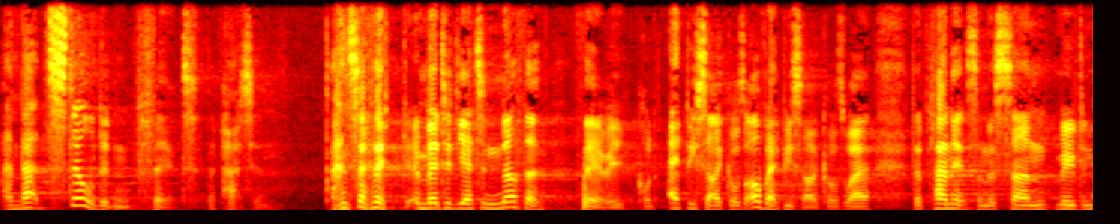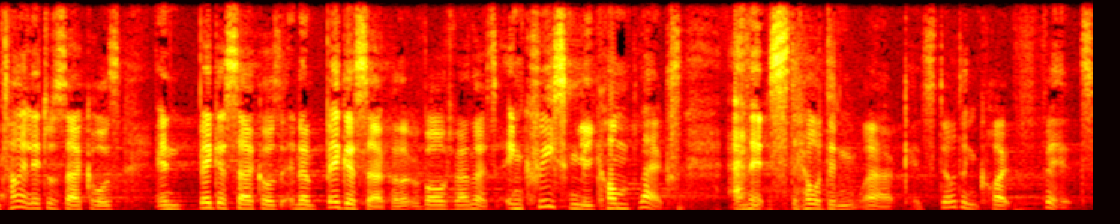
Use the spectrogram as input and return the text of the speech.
And that still didn't fit the pattern. And so they invented yet another theory called epicycles of epicycles, where the planets and the sun moved in tiny little circles, in bigger circles, in a bigger circle that revolved around us. Increasingly complex, and it still didn't work. It still didn't quite fit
